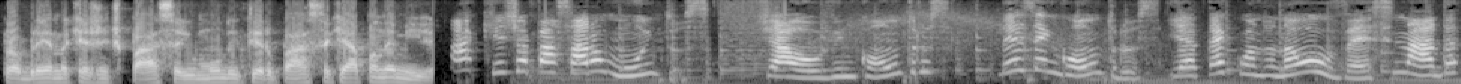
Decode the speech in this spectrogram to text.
problema que a gente passa e o mundo inteiro passa, que é a pandemia. Aqui já passaram muitos. Já houve encontros, desencontros e até quando não houvesse nada,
